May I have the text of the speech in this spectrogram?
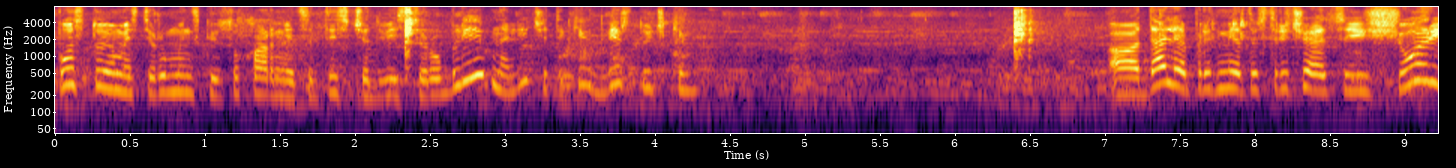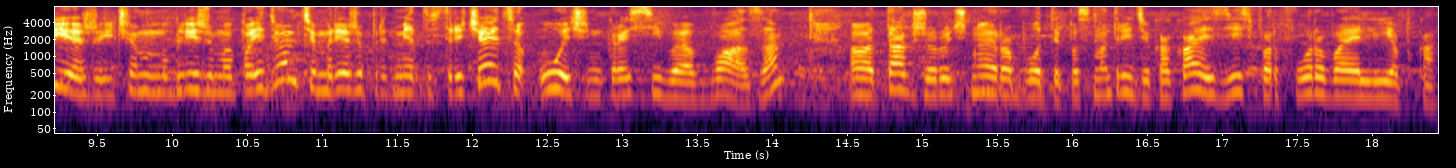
По стоимости румынской сухарницы 1200 рублей в наличии таких две штучки. А Далее предметы встречаются еще реже, и чем ближе мы пойдем, тем реже предметы встречаются. Очень красивая ваза, а, также ручной работы. Посмотрите, какая здесь фарфоровая лепка.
